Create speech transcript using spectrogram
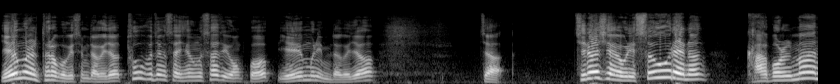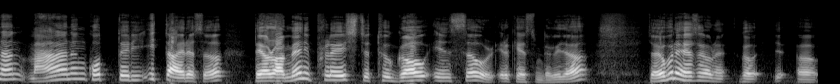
예문을 들어보겠습니다 그죠 to 부정사 형용사적 용법 예문입니다 그죠 자 지난 시간에 우리 서울에는 가볼 만한 많은 곳들이 있다 이래서 There are many places to go in Seoul. 이렇게 했습니다. 그죠? 자, 이번에 해석하면 그, 어,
